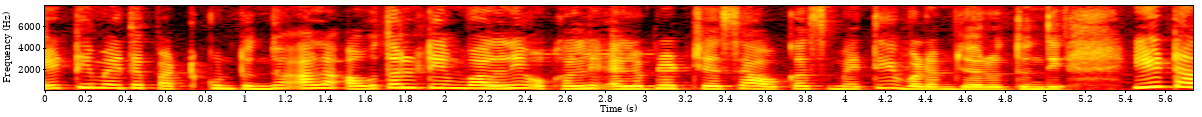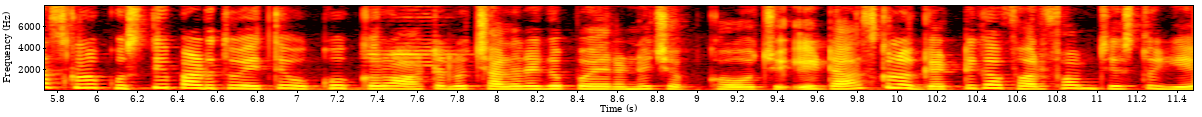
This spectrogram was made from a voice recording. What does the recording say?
ఏ టీం అయితే పట్టుకుంటుందో అలా అవతల టీం వాళ్ళని ఒకరిని ఎలిమినేట్ చేసే అవకాశం అయితే ఇవ్వడం జరుగుతుంది. ఈ టాస్క్లో కుస్తీ పడుతూ అయితే ఒక్కొక్కరు ఆటలు చెలరేగిపోయారని చెప్పుకోవచ్చు. ఈ టాస్క్లో గట్టిగా పర్ఫామ్ చేస్తూ ఏ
